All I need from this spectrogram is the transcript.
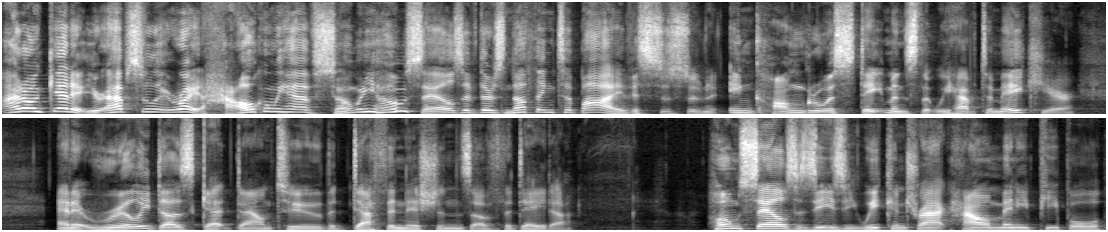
I don't get it. You're absolutely right. How can we have so many home sales if there's nothing to buy? This is an incongruous statements that we have to make here. And it really does get down to the definitions of the data. Home sales is easy. We can track how many people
